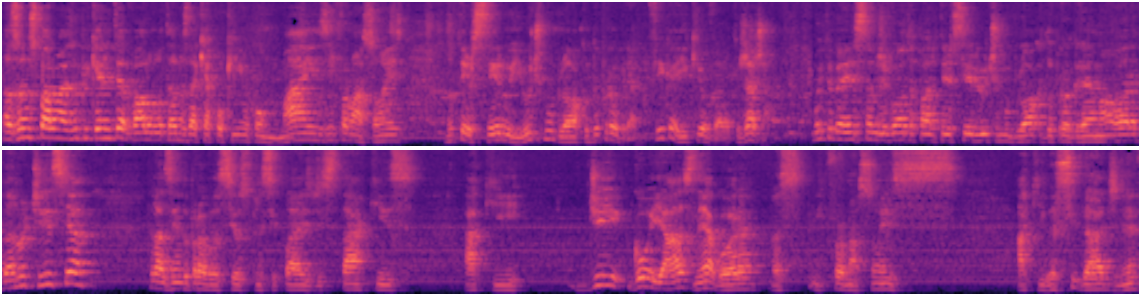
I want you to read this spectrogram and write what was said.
nós vamos para mais um pequeno intervalo, voltamos daqui a pouquinho com mais informações no terceiro e último bloco do programa. Fica aí que eu volto já já. Muito bem, estamos de volta para o terceiro e último bloco do programa Hora da Notícia, trazendo para você os principais destaques aqui de Goiás, né? Agora as informações aqui da cidade, né?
